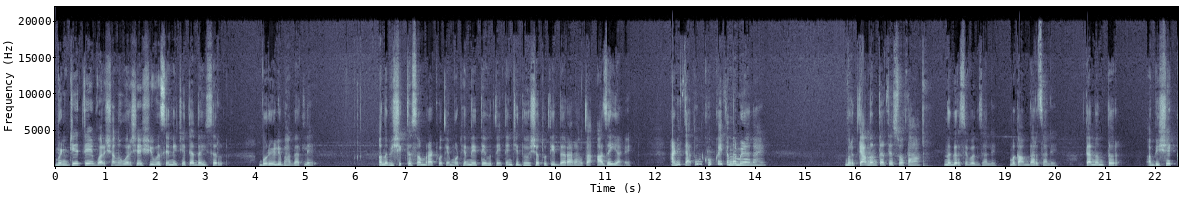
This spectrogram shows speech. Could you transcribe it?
म्हणजे ते वर्षानुवर्षे शिवसेनेचे त्या दहिसर बोरिवली भागातले अनभिषिक्त सम्राट होते मोठे नेते होते त्यांची दहशत होती दरारा होता आजही आहे. आणि त्यातून खूप काही त्यांना मिळालं आहे. बरं त्यानंतर ते स्वतः नगरसेवक झाले मग आमदार झाले. त्यानंतर अभिषेक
